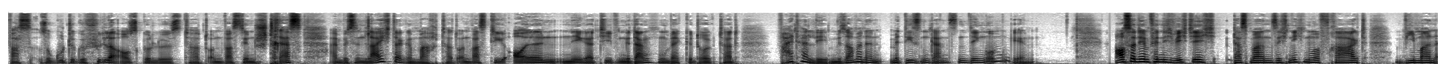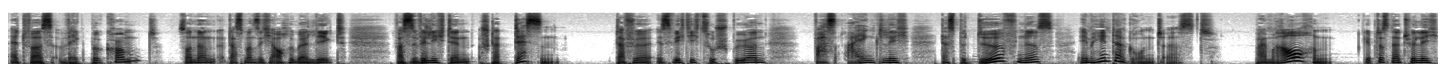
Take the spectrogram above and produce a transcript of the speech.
was so gute Gefühle ausgelöst hat und was den Stress ein bisschen leichter gemacht hat und was die ollen negativen Gedanken weggedrückt hat, weiterleben? Wie soll man denn mit diesen ganzen Dingen umgehen? Außerdem finde ich wichtig, dass man sich nicht nur fragt, wie man etwas wegbekommt, sondern dass man sich auch überlegt, was will ich denn stattdessen? Dafür ist wichtig zu spüren, was eigentlich das Bedürfnis im Hintergrund ist. Beim Rauchen gibt es natürlich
